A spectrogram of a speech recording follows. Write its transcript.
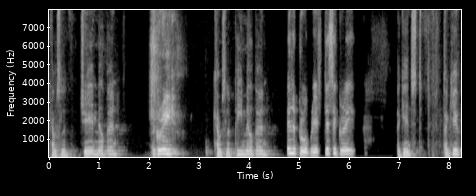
Councillor J. Milburn. Agreed. Councillor P. Milburn. Inappropriate. Disagree. Against. Thank you.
